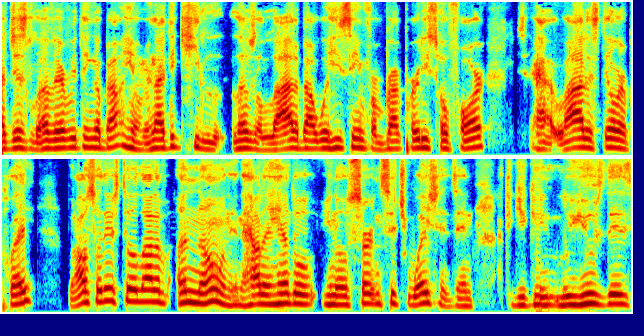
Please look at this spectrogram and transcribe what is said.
I, just love everything about him. And I think he loves a lot about what he's seen from Brock Purdy so far. He's had a lot of stellar play, but also there's still a lot of unknown and how to handle, you know, certain situations. And I think you can use this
